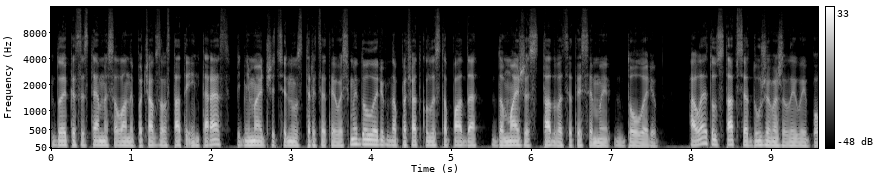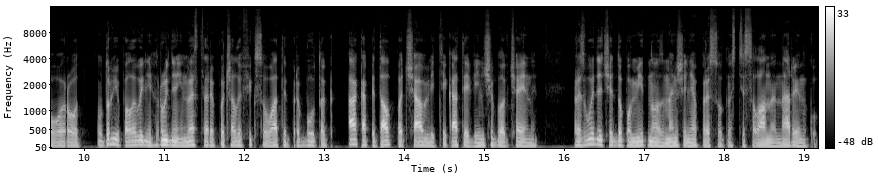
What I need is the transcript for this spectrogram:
До екосистеми Solana почав зростати інтерес, піднімаючи ціну з 38 доларів на початку листопада до майже 127 доларів. Але тут стався дуже важливий поворот. У другій половині грудня інвестори почали фіксувати прибуток, а капітал почав відтікати в інші блокчейни, призводячи до помітного зменшення присутності Solana на ринку.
